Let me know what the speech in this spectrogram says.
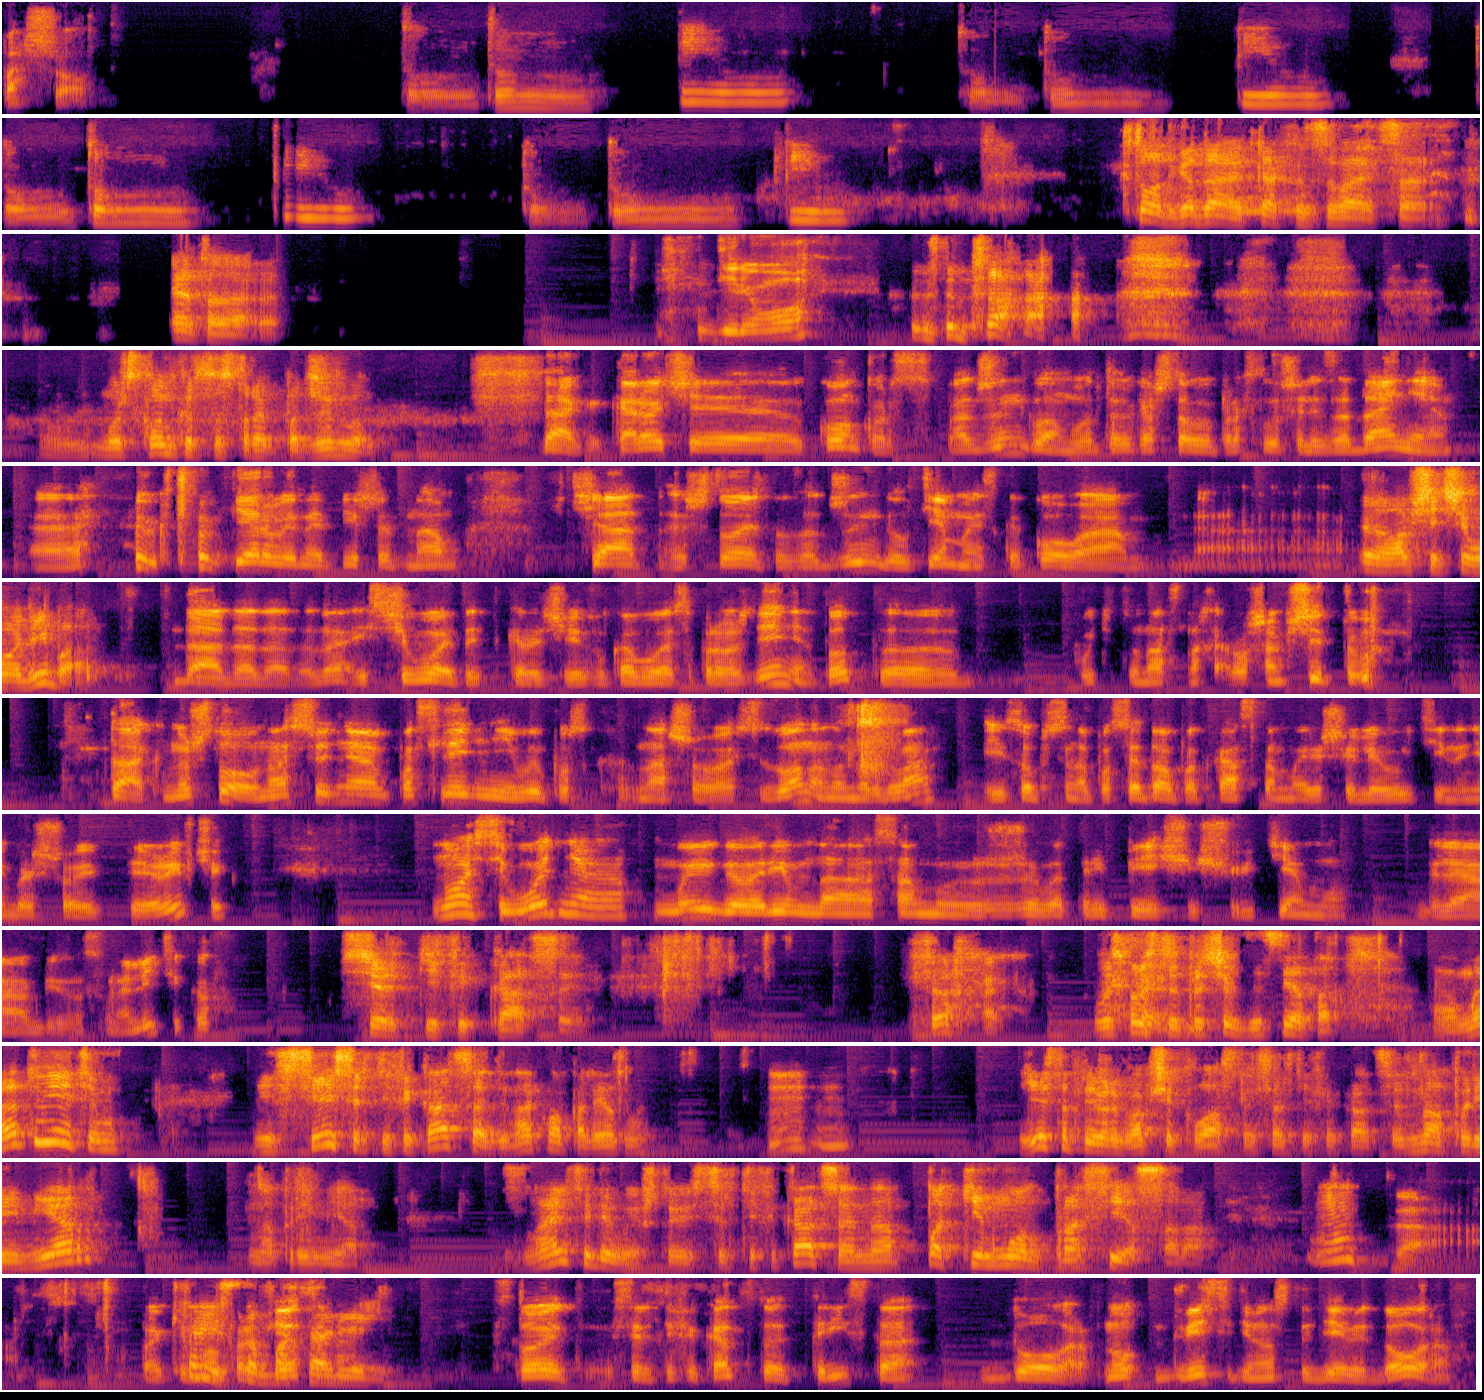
Пошел. Тун-тун, пиу, тун-тун, пиу, тун-тун, пиу, тун-тун, пиу. Кто отгадает, как называется это? Дерьмо? Да. Может, конкурс устроим по джинглам? Да, короче, конкурс по джинглам. Вот только что вы прослушали задание. Кто первый напишет нам в чат, что это за джингл, тема из какого... Э, вообще чего-либо. Да, да, да, да, да. Из чего это, короче, звуковое сопровождение, тот э, будет у нас на хорошем счету. Так, ну что, у нас сегодня последний выпуск нашего сезона, номер два. И, собственно, после этого подкаста мы решили уйти на небольшой перерывчик. Ну а сегодня мы говорим на самую животрепещущую тему для бизнес-аналитиков. Сертификации. Все? Вы спросите, при чем здесь это? А мы ответим. И все сертификации одинаково полезны. Угу. Есть, например, вообще классные сертификации. Например, например, знаете ли вы, что есть сертификация на покемон профессора? Да. Покемон профессора. Бакарей. Стоит, сертификат стоит 300 долларов. Ну, 299 долларов,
